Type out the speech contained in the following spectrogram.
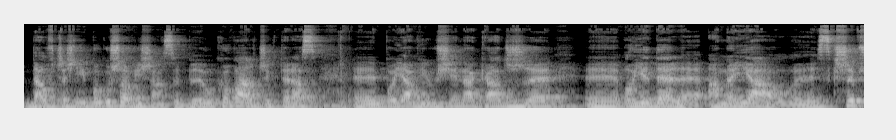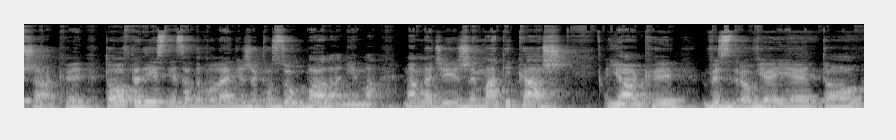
dał wcześniej Boguszowi szansę, był Kowalczyk, teraz pojawił się na kadrze Ojedele, Amejał, Skrzypszak, to wtedy jest niezadowolenie, że Kozubala nie ma. Mam nadzieję, że Mati Kasz jak y, wyzdrowieje, to,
